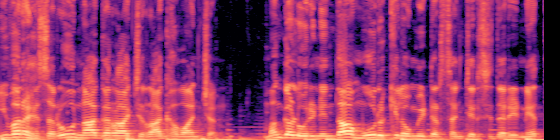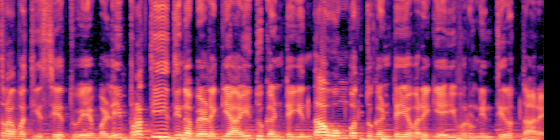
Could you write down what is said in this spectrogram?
ಇವರ ಹೆಸರು ನಾಗರಾಜ್ ರಾಘವಾಂಚನ್. ಮಂಗಳೂರಿನಿಂದ ಮೂರು ಕಿಲೋಮೀಟರ್ ಸಂಚರಿಸಿದರೆ ನೇತ್ರಾವತಿ ಸೇತುವೆಯ ಬಳಿ ಪ್ರತಿದಿನ ಬೆಳಗ್ಗೆ ಐದು ಗಂಟೆಯಿಂದ ಒಂಬತ್ತು ಗಂಟೆಯವರೆಗೆ ಇವರು ನಿಂತಿರುತ್ತಾರೆ.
